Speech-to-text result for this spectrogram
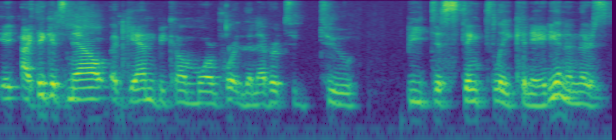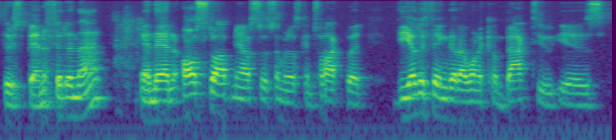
it, I think it's now again become more important than ever to to be distinctly Canadian, and there's there's benefit in that. And then I'll stop now so someone else can talk. But the other thing that I want to come back to is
